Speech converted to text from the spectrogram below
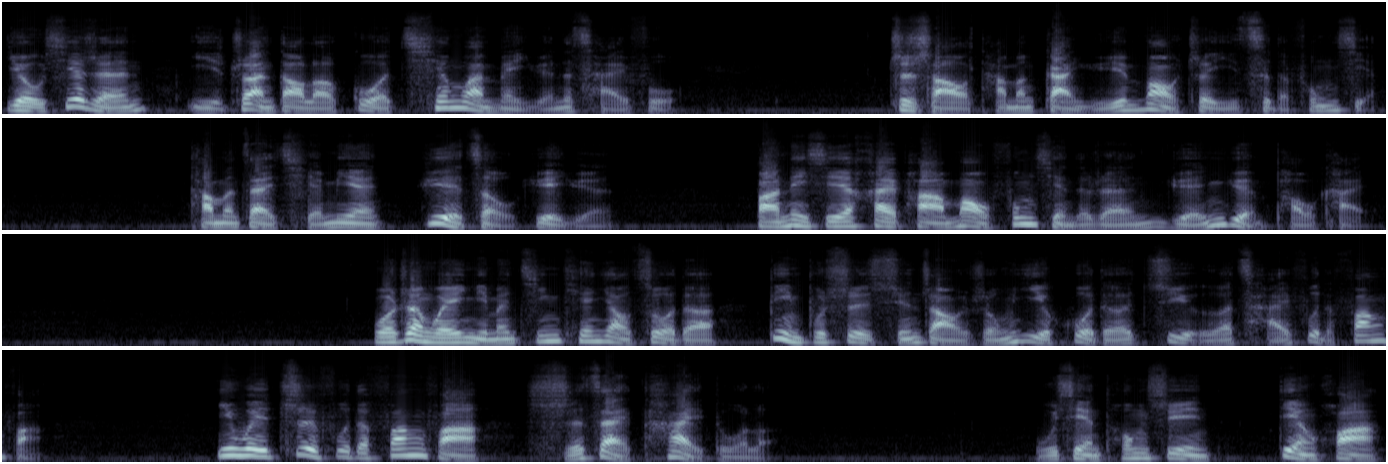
有些人已赚到了过千万美元的财富。至少他们敢于冒这一次的风险，他们在前面越走越远，把那些害怕冒风险的人远远抛开。我认为你们今天要做的，并不是寻找容易获得巨额财富的方法。因为致富的方法实在太多了，无线通讯、电话、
